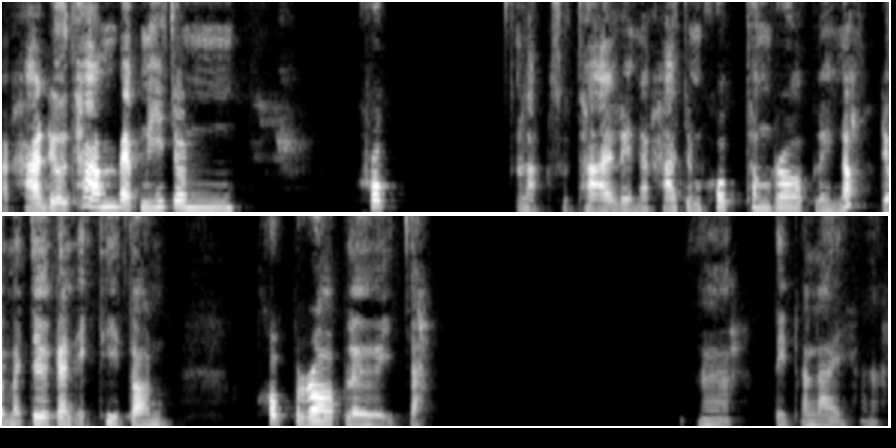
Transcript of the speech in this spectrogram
นะคะ เดี๋ยวทำแบบนี้จนครบหลักสุดท้ายเลยนะคะ จนครบทั้งรอบเลยเนาะเดี๋ยวมาเจอกันอีกทีตอนครบรอบเลยจ้ะอ่าติดอะไรอะนะ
